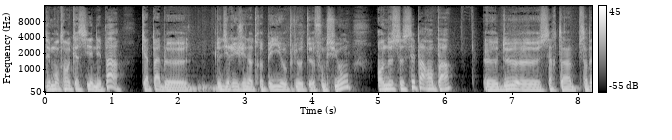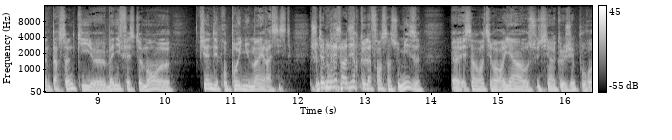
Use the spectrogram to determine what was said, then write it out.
démontrant qu'ainsi elle n'est pas capable euh, de diriger notre pays aux plus hautes fonctions, en ne se séparant pas euh, de euh, certains, certaines personnes qui manifestement tiennent des propos inhumains et racistes. Je terminerai par dire que la France insoumise, et ça ne retire rien au soutien que j'ai pour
